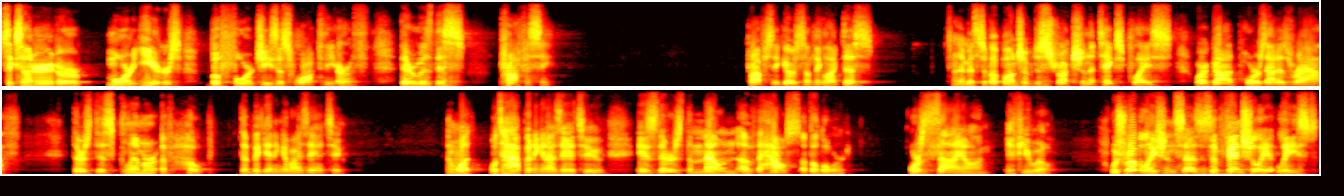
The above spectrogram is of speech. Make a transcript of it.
600 or more years before Jesus walked the earth, there was this prophecy. Prophecy goes something like this In the midst of a bunch of destruction that takes place, where God pours out his wrath, there's this glimmer of hope at the beginning of Isaiah 2. And what, what's happening in Isaiah 2 is there's the mountain of the house of the Lord, or Zion, if you will, which Revelation says is eventually, at least,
